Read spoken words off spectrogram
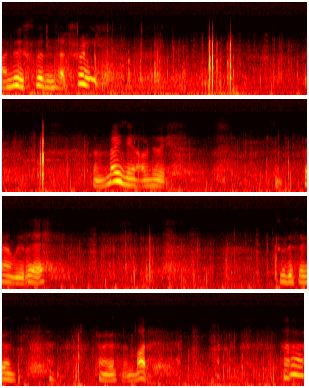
I nearly slid into that tree. It's amazing how nearly family there. Because if they're going trying to through the mud. Ah.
